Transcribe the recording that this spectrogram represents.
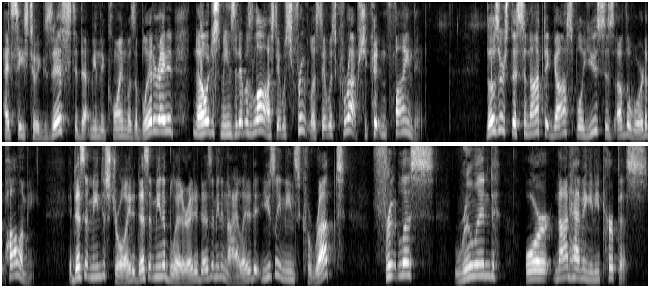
had ceased to exist? Did that mean the coin was obliterated? No, it just means that it was lost. It was fruitless. It was corrupt. She couldn't find it. Those are the synoptic gospel uses of the word apollumi. It doesn't mean destroyed, it doesn't mean obliterated, it doesn't mean annihilated. It usually means corrupt, fruitless, ruined, or not having any purpose.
